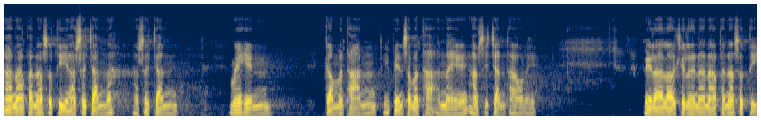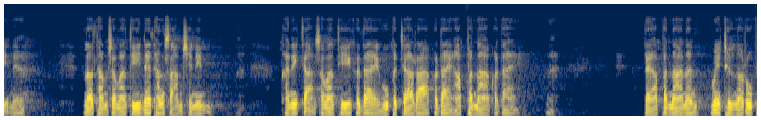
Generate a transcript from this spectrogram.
อานาปนสติอัศจรรย์นะอัศจรรย์ไม่เห็นกรรมฐานที่เป็นสมถะอันไหนอัศจรรย์เท่าเลย เวลาเราเจริญอานาปนสติเนี่ย เราทำสมาธิได้ทั้งสามชนิด คณิกะสมาธิก็ได้ อุปจาระก็ได้อัปปนาก็ได้ แต่อัปปนานั้นไม่ถึงอรูป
